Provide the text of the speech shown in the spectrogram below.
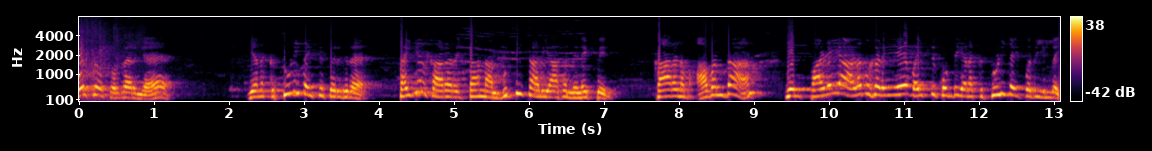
ஓஷோ சொல்றாருங்க எனக்கு துணி தைத்து தருகிற தையல்காரரைத்தான் நான் புத்திசாலியாக நினைப்பேன். காரணம் அவன்தான் என் பழைய அளவுகளையே வைத்துக் கொண்டு எனக்கு துணி தைப்பது இல்லை.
